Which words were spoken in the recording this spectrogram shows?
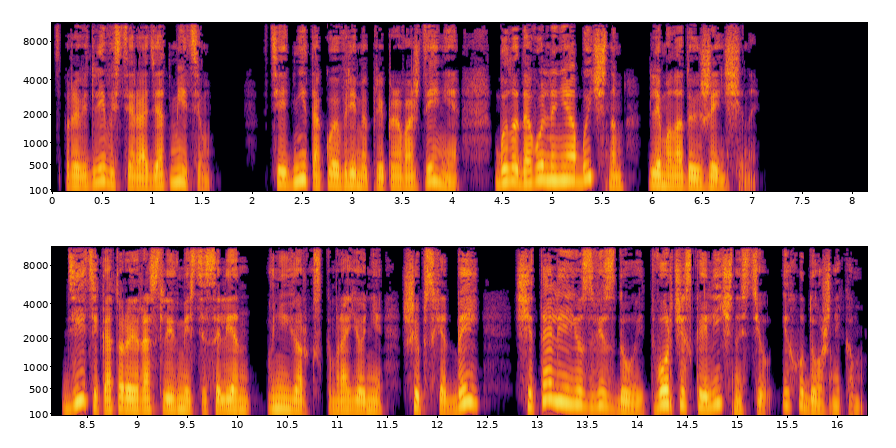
Справедливости ради отметим. В те дни такое времяпрепровождение было довольно необычным для молодой женщины. Дети, которые росли вместе с Элен в нью-йоркском районе Шипсхед-Бэй, считали ее звездой, творческой личностью и художником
